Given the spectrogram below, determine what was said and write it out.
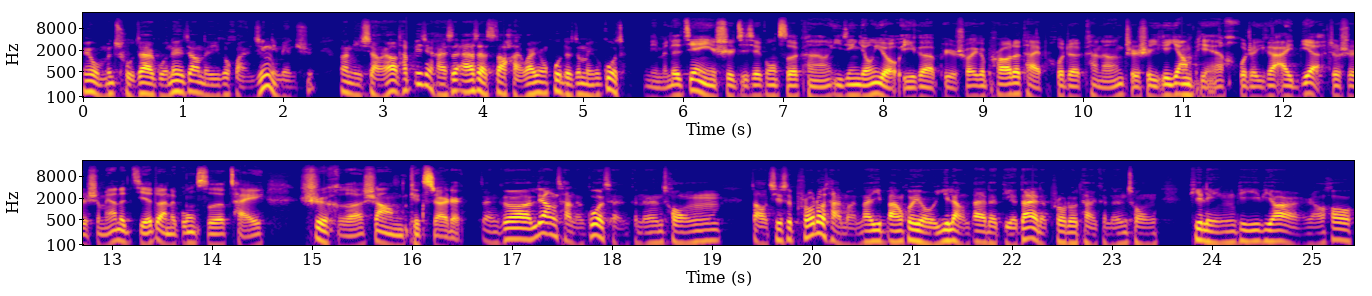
因为我们处在国内这样的一个环境里面去。那你想要它，毕竟还是 access 到海外用户的这么一个过程。你们的建议是，这些公司可能已经拥有一个，比如说一个 prototype，或者可能只是一个样品或者一个 idea，就是什么样的阶段的公司才适合上 Kickstarter？整个量产的过程，可能从早期是 prototype 嘛，那一般会有一两代的迭代的 prototype，可能从 P 零、P 一、P 二，然后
